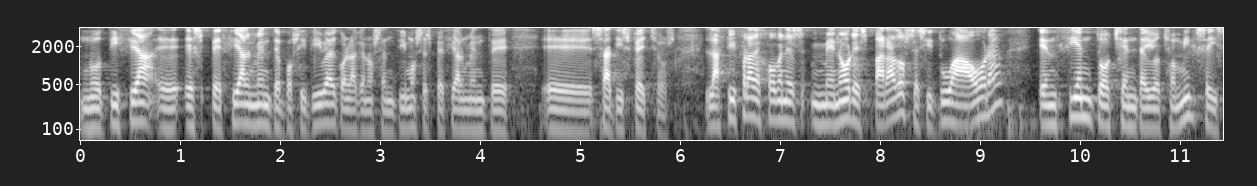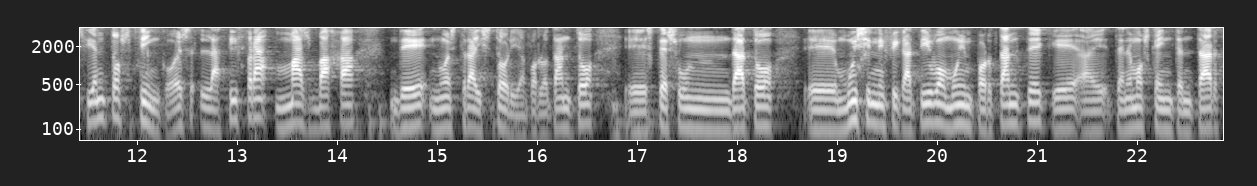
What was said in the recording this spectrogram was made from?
noticia eh, especialmente positiva y con la que nos sentimos especialmente eh, satisfechos. La cifra de jóvenes menores parados se sitúa ahora en 188.605. Es la cifra más baja de nuestra historia. Por lo tanto, este es un dato eh, muy significativo, muy importante, que tenemos que intentar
